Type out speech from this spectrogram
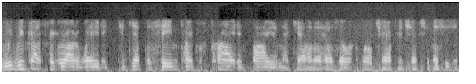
we, we've got to figure out a way to, to get the same type of pride and buy-in that Canada has in the World Championships. And this is a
